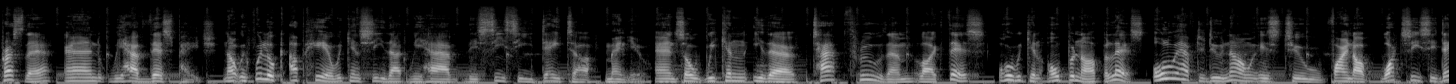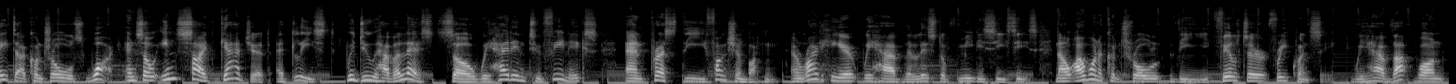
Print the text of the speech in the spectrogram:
Press there and we have this page. Now if we look up here we can see that we have the CC data menu and so we can either tap through them like this or we can open up a list. All we have to do now is to find out what CC data controls what and so inside gadget at least we do have a list so we head into Phoenix and press the function button. And right here we have the list of MIDI CCs. Now I want to control the filter frequency. We have that one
